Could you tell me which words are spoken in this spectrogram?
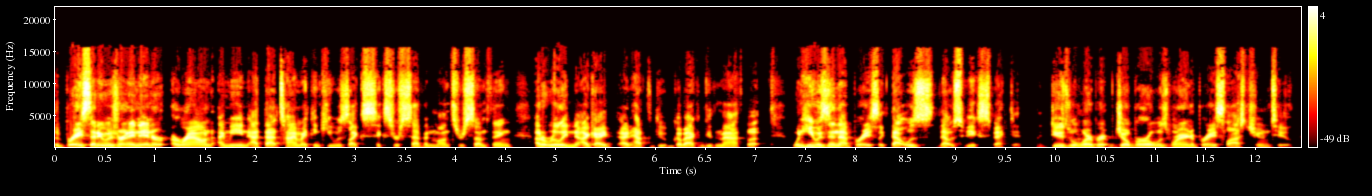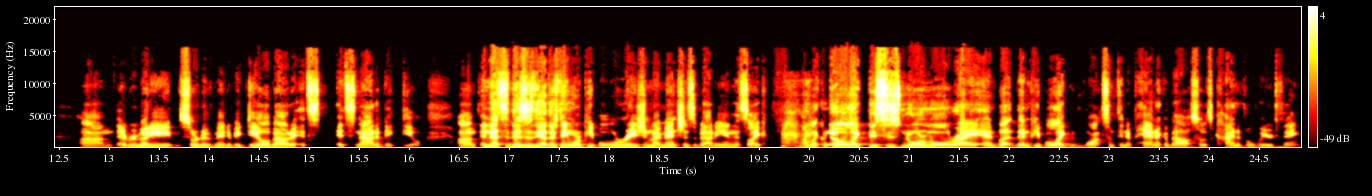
The brace that he was running in or around, I mean, at that time, I think he was like six or seven months or something. I don't really know. Like I, I'd have to do, go back and do the math, but when he was in that brace, like that was that was to be expected. Like dudes will wear. Joe Burrow was wearing a brace last June too. Um, everybody sort of made a big deal about it. It's it's not a big deal. Um, and that's this is the other thing where people will rage in my mentions about Ian. It's like I'm like, no, like this is normal, right? And but then people like want something to panic about, so it's kind of a weird thing.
